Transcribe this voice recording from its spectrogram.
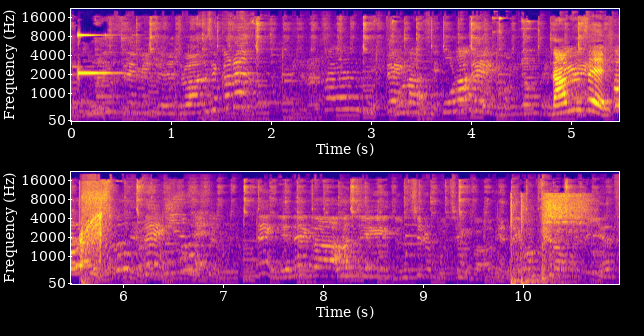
우리 쌤이 제일 좋아하는 색깔은 하얀색 보라색 보라색 검정색 남색! 거야 그냥 내 맘대로 얘한테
